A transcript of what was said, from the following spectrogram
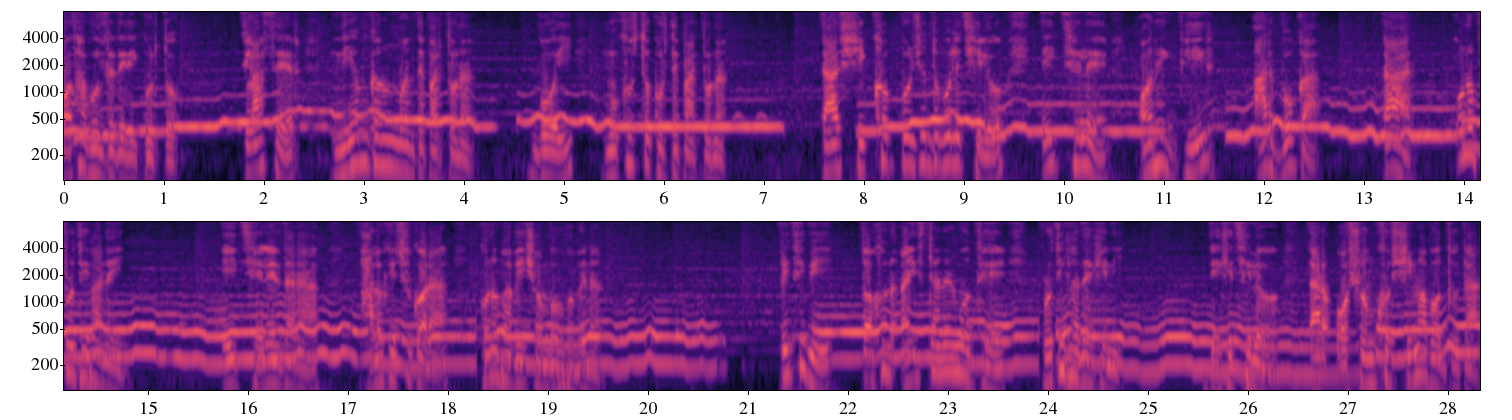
কথা বলতে দেরি করত। ক্লাসের নিয়ম কানুন মানতে পারতো না, বই মুখস্থ করতে পারতো না। তার শিক্ষক পর্যন্ত বলেছিল, এই ছেলে অনেক ধীর আর বোকা, তার কোনো প্রতিভা নেই। এই ছেলের দ্বারা ভালো কিছু করা কোনোভাবেই সম্ভব হবে না। পৃথিবী তখন আইনস্টাইনের মধ্যে প্রতিভা দেখেনি। দেখেছিল তার অসংখ্য সীমাবদ্ধতা।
